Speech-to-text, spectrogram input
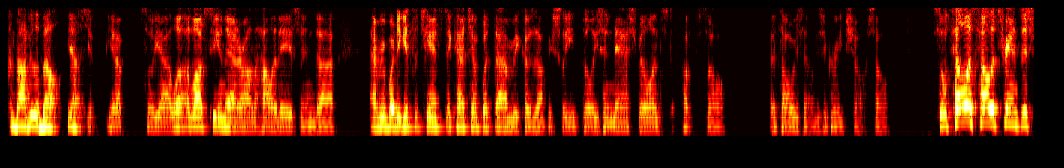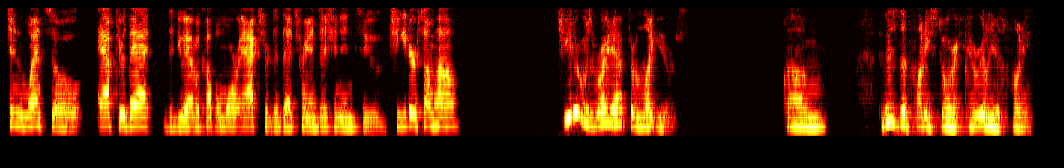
and Bobby LaBelle. Yes. Yep. yep so yeah, I, lo- I, love seeing that around the holidays, and uh, everybody gets a chance to catch up with them because obviously Billy's in Nashville and stuff. So it's always always a great show. So so tell us how the transition went. So after that, did you have a couple more acts, or did that transition into Cheater somehow? Cheater was right after Light Years. Um, this is a funny story. It really is funny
